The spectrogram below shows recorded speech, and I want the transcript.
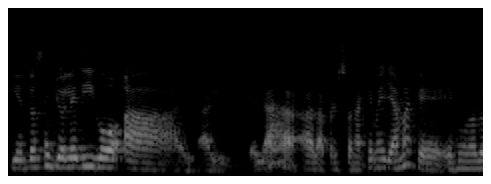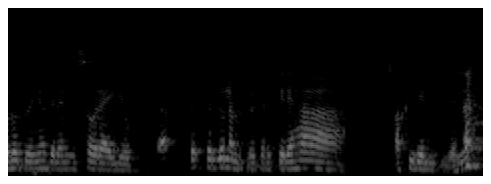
Y entonces yo le digo a, a, la persona que me llama, que es uno de los dueños de la emisora, y yo, ah, perdóname, pero te refieres a, a Fidelity, ¿verdad?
